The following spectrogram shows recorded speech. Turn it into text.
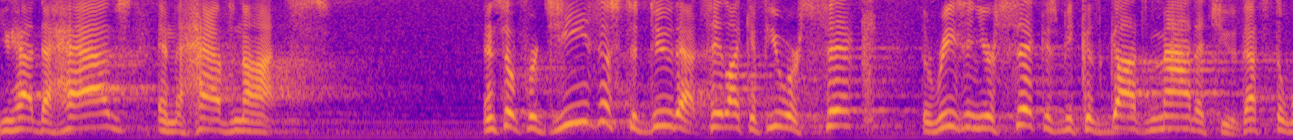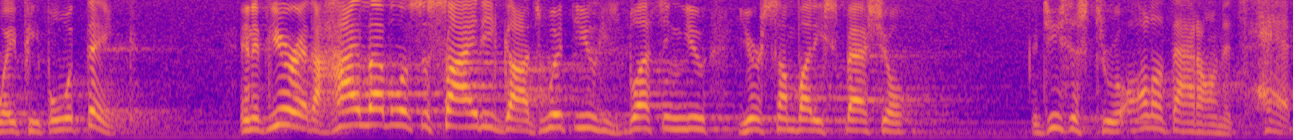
You had the haves and the have nots. And so, for Jesus to do that, say, like if you were sick, the reason you're sick is because God's mad at you. That's the way people would think. And if you're at a high level of society, God's with you, He's blessing you, you're somebody special. And Jesus threw all of that on its head.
